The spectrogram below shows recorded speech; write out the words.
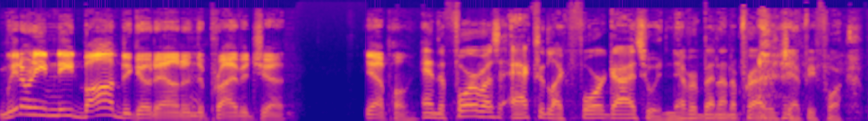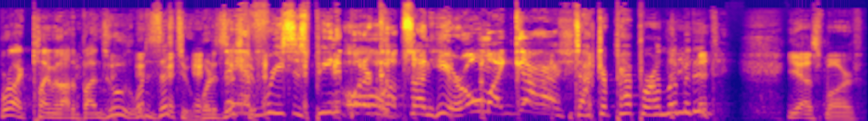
We don't even need Bob to go down in the private jet. Yeah, Paul. And the four of us acted like four guys who had never been on a private jet before. We're like playing with all the buttons. Ooh, what does this do? What does this they have do? Reese's peanut butter oh. cups on here. Oh my gosh. Dr. Pepper Unlimited. yes, Marv.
